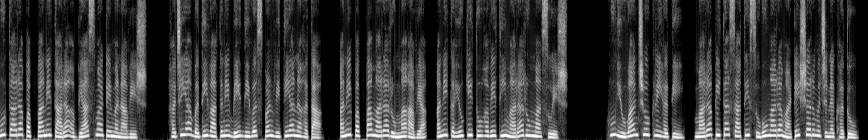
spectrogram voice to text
હું તારા પપ્પાને તારા અભ્યાસ માટે મનાવીશ. હજી આ બધી વાતને બે દિવસ પણ વીત્યા ન હતા. અને પપ્પા મારા રૂમમાં આવ્યા અને કહ્યું કે તું હવેથી મારા રૂમમાં સૂઈશ. હું યુવાન છોકરી હતી. મારા પિતા સાથે સૂવું મારા માટે શર્મજનક હતું.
